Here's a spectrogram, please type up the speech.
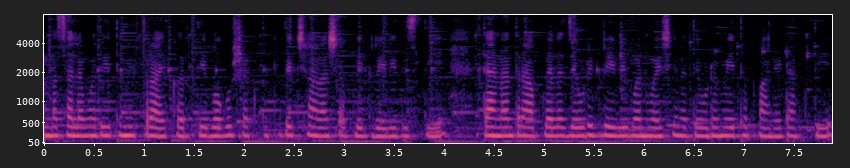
मसाल्यामध्ये इथे मी फ्राय करते बघू शकते की ते छान अशी आपली ग्रेव्ही दिसते आहे त्यानंतर आपल्याला जेवढी ग्रेव्ही बनवायची ना तेवढं मी इथं पाणी टाकते आहे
